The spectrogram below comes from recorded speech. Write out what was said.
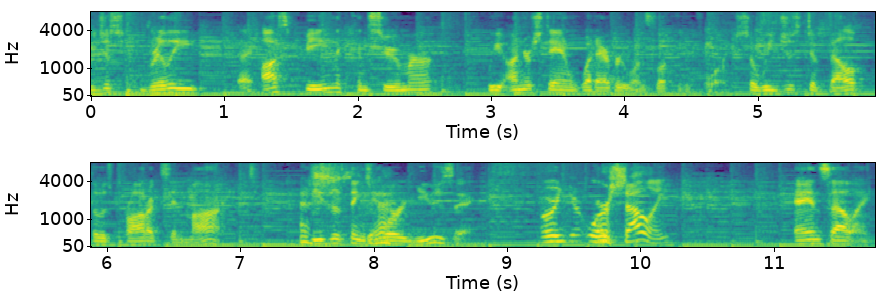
we just really, uh, us being the consumer, we understand what everyone's looking for. So we just develop those products in mind. Yes, These are things yeah. we're using or, or selling and selling.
